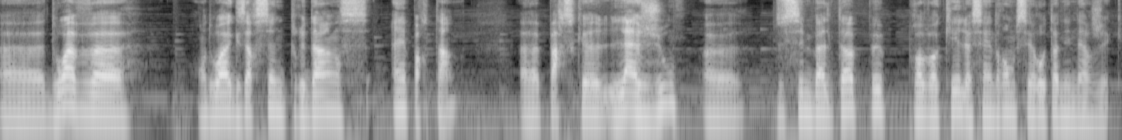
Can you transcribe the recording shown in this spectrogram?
euh, doivent, euh, on doit exercer une prudence importante euh, parce que l'ajout du Cymbalta peut provoquer le syndrome sérotoninergique.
